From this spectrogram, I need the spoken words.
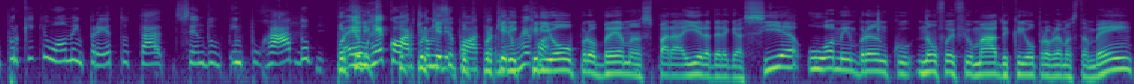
por que, que o homem preto está sendo empurrado? Porque é um recorte, porque como ele, Potter, Porque né? ele um criou problemas para ir à delegacia, o homem branco não foi filmado e criou problemas também.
